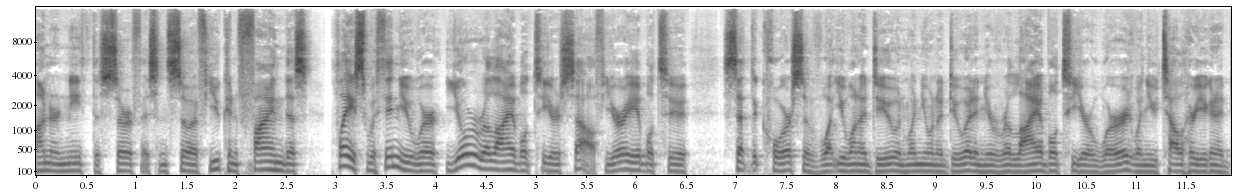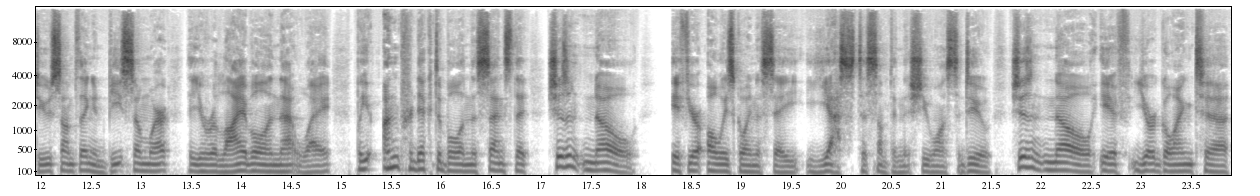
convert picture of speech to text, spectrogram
underneath the surface. And so if you can find this place within you where you're reliable to yourself, you're able to set the course of what you want to do and when you want to do it and you're reliable to your word when you tell her you're going to do something and be somewhere that you're reliable in that way but you're unpredictable in the sense that she doesn't know if you're always going to say yes to something that she wants to do. She doesn't know if you're going to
